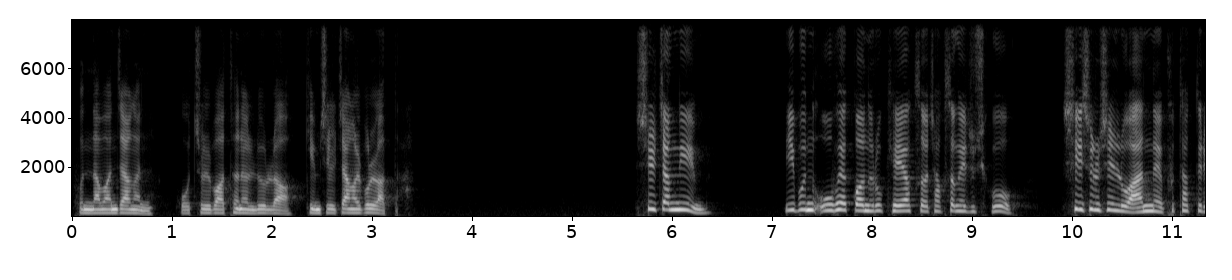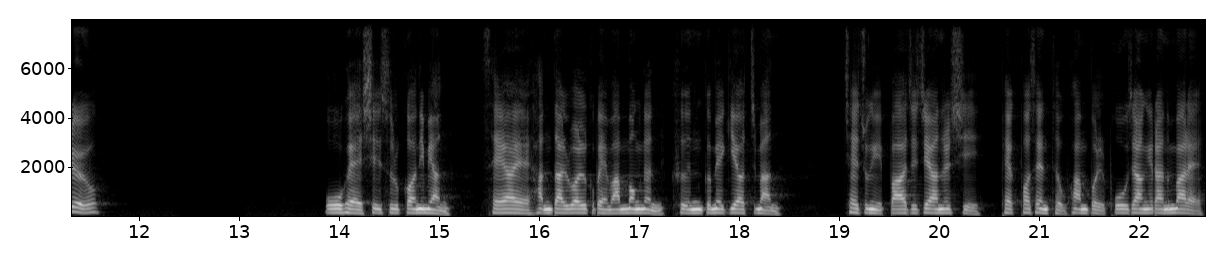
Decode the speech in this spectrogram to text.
훈남 원장은 호출 버튼을 눌러 김 실장을 불렀다. 실장님, 이분 5회권으로 계약서 작성해 주시고 시술실로 안내 부탁드려요. 5회 시술건이면 세아의 한 달 월급에 맞먹는 큰 금액이었지만 체중이 빠지지 않을 시 100% 환불 보장이라는 말에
